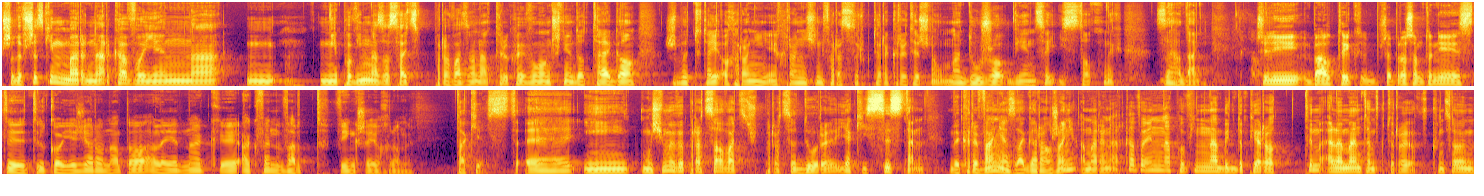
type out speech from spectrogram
Przede wszystkim marynarka wojenna nie powinna zostać sprowadzona tylko i wyłącznie do tego, żeby tutaj ochronić, chronić infrastrukturę krytyczną. Ma dużo więcej istotnych zadań. Czyli Bałtyk, przepraszam, to nie jest y, tylko jezioro NATO, ale jednak y, akwen wart większej ochrony. Tak jest. E, I musimy wypracować procedury, jakiś system wykrywania zagrożeń, a marynarka wojenna powinna być dopiero tym elementem, w którym w końcowym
